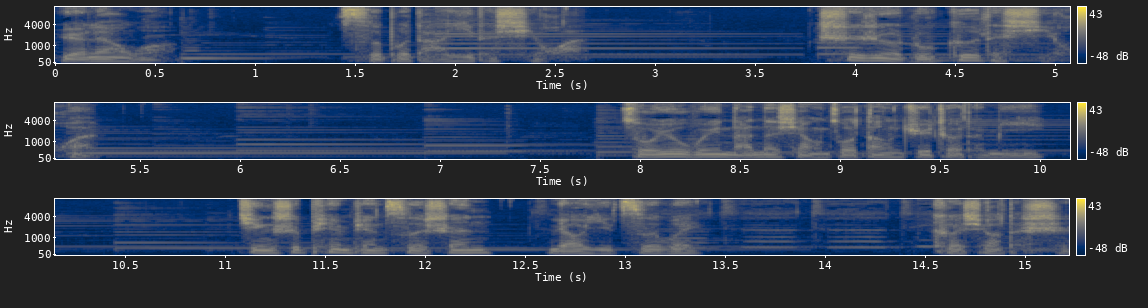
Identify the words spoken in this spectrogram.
原谅我，词不达意的喜欢，炽热如歌的喜欢，左右为难的想做当局者的迷，仅是骗骗自身，聊以自慰。可笑的是，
